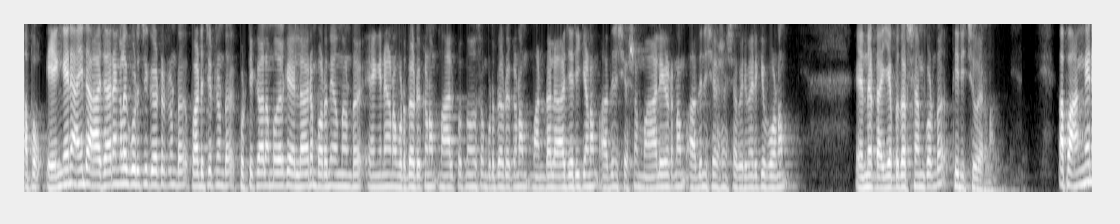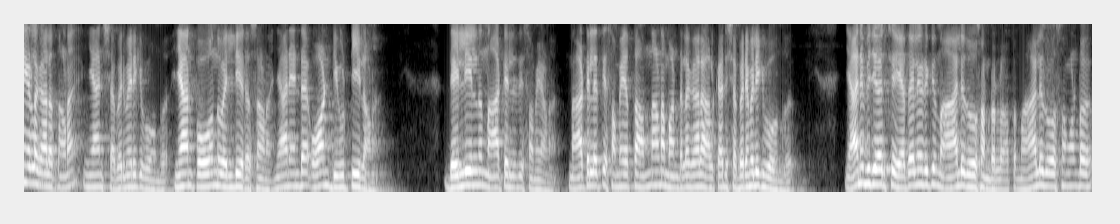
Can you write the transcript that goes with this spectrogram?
അപ്പോൾ എങ്ങനെ അതിന്റെ ആചാരങ്ങളെക്കുറിച്ച് കേട്ടിട്ടുണ്ട് പഠിച്ചിട്ടുണ്ട്? കുട്ടിക്കാലം മുതൽക്ക് എല്ലാവരും പറഞ്ഞു തന്നുണ്ട് എങ്ങനെയാണ് വ്രതം എടുക്കണം നാൽപ്പത്തൊന്ന് ദിവസം വ്രതം എടുക്കണം മണ്ഡലാചരിക്കണം അതിനുശേഷം മാലയിടണം അതിനുശേഷം ശബരിമലയ്ക്ക് പോകണം എന്നിട്ട് അയ്യപ്പ ദർശനം കൊണ്ട് തിരിച്ചു വരണം. അപ്പോൾ അങ്ങനെയുള്ള കാലത്താണ് ഞാൻ ശബരിമലയ്ക്ക് പോകുന്നത്. ഞാൻ പോകുന്നത് വലിയ രസമാണ്. ഞാൻ എന്റെ ഓൺ ഡ്യൂട്ടിയിലാണ്. ഡൽഹിയിൽ നിന്ന് നാട്ടിലെത്തിയ സമയമാണ്. നാട്ടിലെത്തിയ സമയത്ത് അന്നാണ് മണ്ഡലകാല ആൾക്കാർ ശബരിമലയ്ക്ക് പോകുന്നത്. ഞാൻ വിചാരിച്ചു ഏതായാലും എനിക്ക് നാല് ദിവസം ഉണ്ടല്ലോ. അപ്പോൾ നാല് ദിവസം കൊണ്ട്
